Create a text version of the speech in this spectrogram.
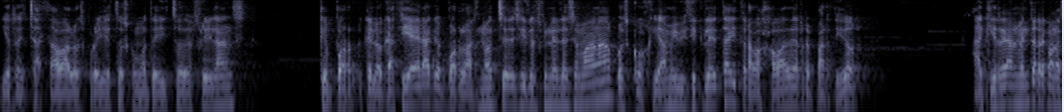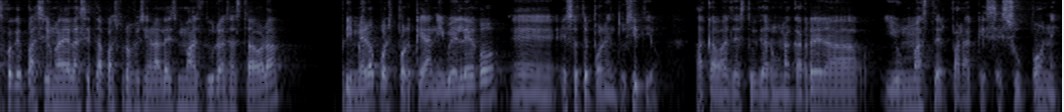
rechazaba los proyectos, como te he dicho, de freelance, que, que lo que hacía era que por las noches y los fines de semana, pues cogía mi bicicleta y trabajaba de repartidor. Aquí realmente reconozco que pasé una de las etapas profesionales más duras hasta ahora. Primero, pues porque a nivel ego eh, eso te pone en tu sitio. Acabas de estudiar una carrera y un máster para que se supone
